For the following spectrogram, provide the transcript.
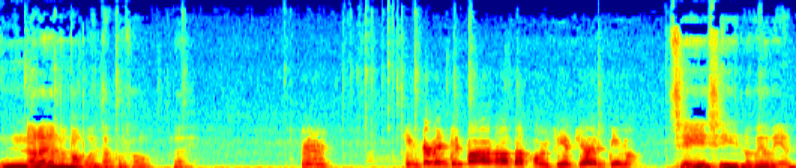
no le demos más vueltas, por favor, gracias. Mm. Simplemente para dar conciencia del tema. Sí, sí, lo veo bien.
